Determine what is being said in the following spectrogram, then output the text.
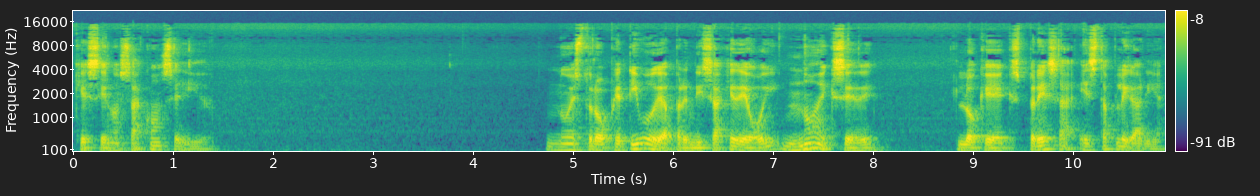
que se nos ha concedido. Nuestro objetivo de aprendizaje de hoy no excede lo que expresa esta plegaria,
